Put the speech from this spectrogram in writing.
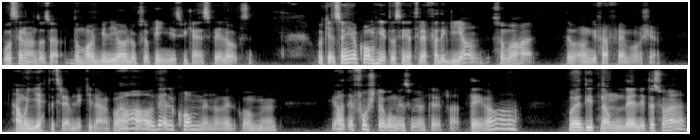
Och sen han sa så här, de har biljard också, pingis, vi kan spela också. Okej, sen jag kom hit och sen jag träffade Gian som var här. Det var ungefär fem år sedan. Han var jättetrevlig kille. Han kom, ja, välkommen och välkommen. Ja, det är första gången som jag har träffat dig. Ja, vad är ditt namn? Det är lite så här.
